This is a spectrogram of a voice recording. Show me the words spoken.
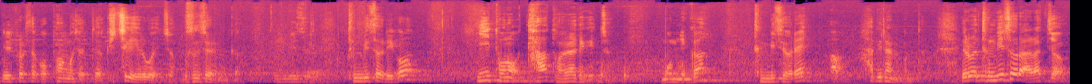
1 플러스 곱한 것이 어때요? 규칙이 이러고 있죠. 무슨 수열입니까? 등비수요. 등비설이고 이 돈을 다 더해야 되겠죠. 뭡니까? 등비설의 합. 합이라는 겁니다. 여러분 등비설을 알았죠?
